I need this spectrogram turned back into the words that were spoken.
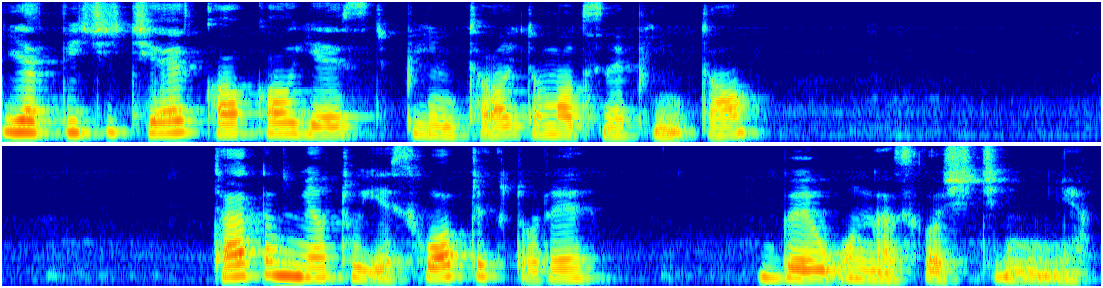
Jak widzicie, Koko jest pinto i to mocne pinto. Tatą miotu jest chłopczyk, który był u nas gościnnie.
